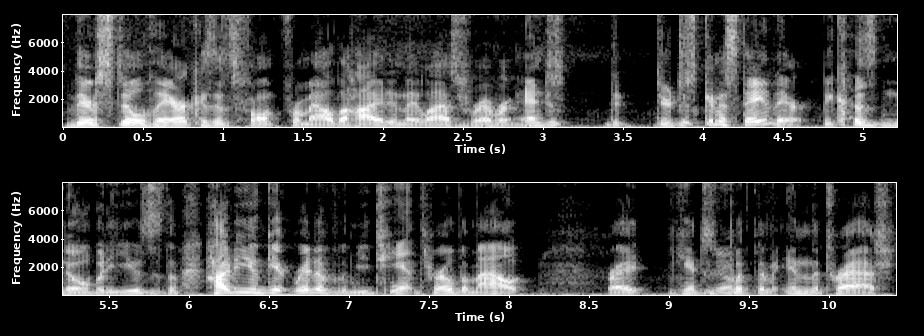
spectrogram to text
they're still there because it's formaldehyde and they last forever. Hmm. And just they're just going to stay there because nobody uses them. How do you get rid of them? You can't throw them out, right? You can't just Yep. put them in the trash.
